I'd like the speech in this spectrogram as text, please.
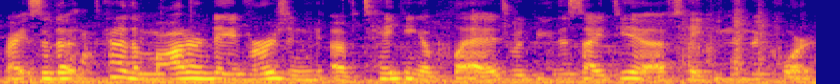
Right? So the kind of the modern day version of taking a pledge would be this idea of taking them to court.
